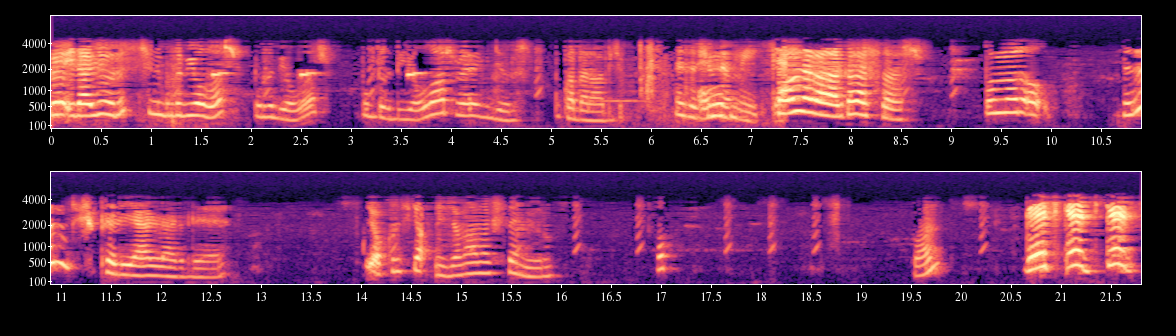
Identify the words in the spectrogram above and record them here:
böyle ilerliyoruz. Şimdi burada bir yol var. Burada bir yol var. Burada bir yol var ve gidiyoruz. Bu kadar abicim. Neyse şimdi son level arkadaşlar. Bunları al- neden şüpheli yerlerde? Yok risk yapmayacağım. Almak istemiyorum. Hop. Lan. Geç geç geç.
